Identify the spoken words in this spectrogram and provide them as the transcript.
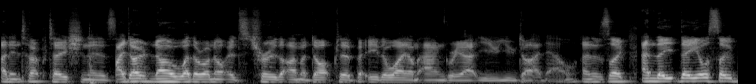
an interpretation is, I don't know whether or not it's true that I'm adopted, but either way, I'm angry at you. You die now, and it's like, and they they also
